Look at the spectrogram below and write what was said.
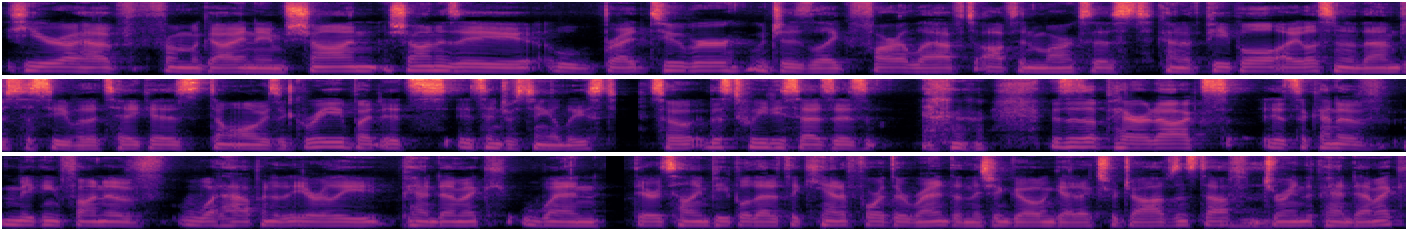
here I have from a guy named Sean. Sean is a bread tuber, which is like far left, often Marxist kind of people. I listen to them just to see what the take is. Don't always agree, but it's it's interesting at least. So this tweet he says is this is a paradox. It's a kind of making fun of what happened to the early pandemic when they were telling people that if they can't afford their rent, then they should go and get extra jobs and stuff mm-hmm. during the pandemic.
